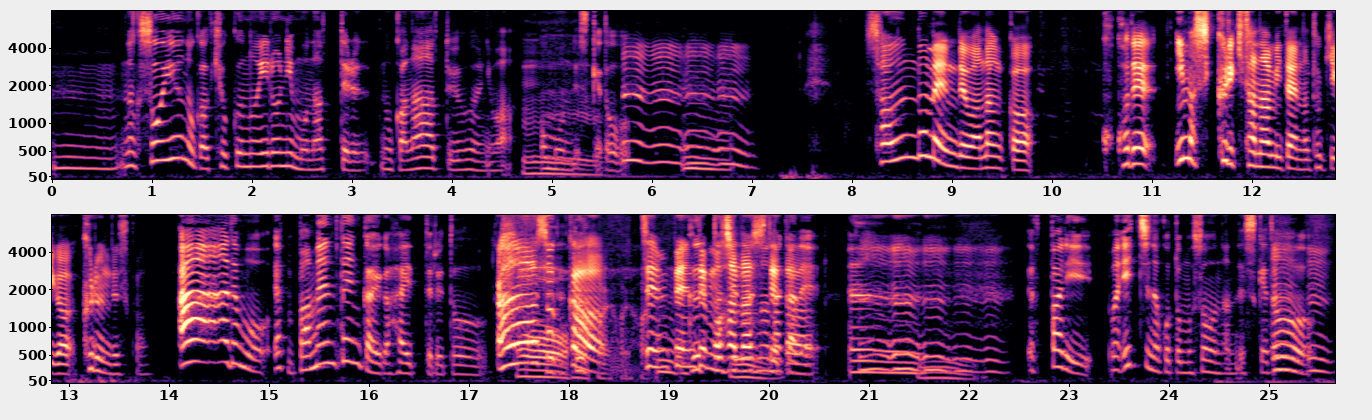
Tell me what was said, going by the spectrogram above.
うんうん。なんかそういうのが曲の色にもなってるのかなというふうには思うんですけど、うんうんうん。うん。サウンド面ではなんかここで今しっくりきたなみたいな時が来るんですか？あーでもやっぱ場面展開が入ってるとあーそっか。前編でも話してた。うんやっぱり、まあ、エッチなこともそうなんですけうど、んうん。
